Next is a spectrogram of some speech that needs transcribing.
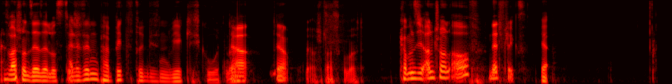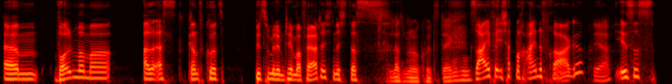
Das war schon sehr, sehr lustig. Also da sind ein paar Bits drin, die sind wirklich gut. Ne? ja, ja. Auch Spaß gemacht. Kann man sich anschauen auf Netflix. Ja. Ähm, wollen wir mal, also erst ganz kurz, bist du mit dem Thema fertig? Nicht das Lass mich mal kurz denken. Seife. Ich hatte noch eine Frage. Ja. Ist es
